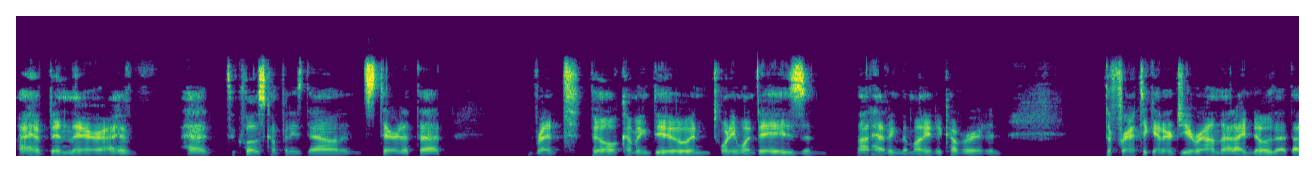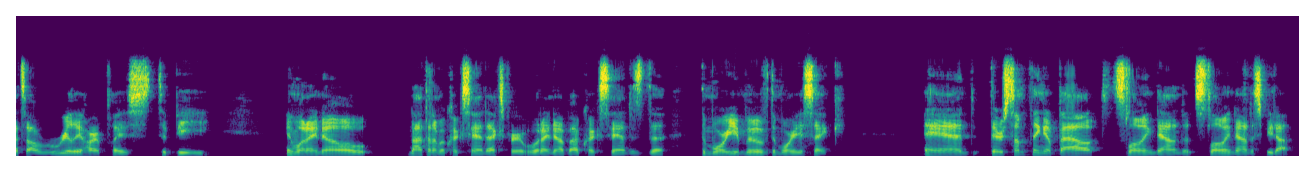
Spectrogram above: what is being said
I have been there. I have had to close companies down and stared at that rent bill coming due in 21 days and not having the money to cover it and the frantic energy around that. I know that that's a really hard place to be. And what I know, not that I'm a quicksand expert, what I know about quicksand is the the more you move, the more you sink. And there's something about slowing down to slowing down to speed up.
